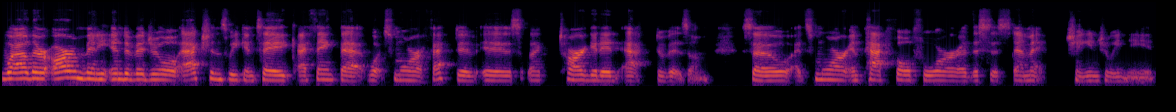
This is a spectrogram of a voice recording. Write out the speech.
while there are many individual actions we can take, I think that what's more effective is like targeted activism. So it's more impactful for the systemic change we need.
